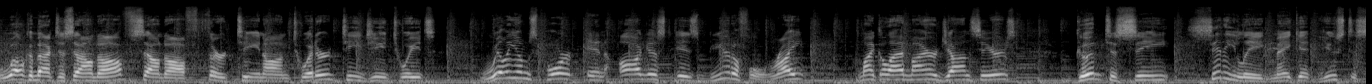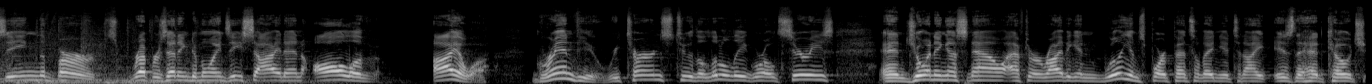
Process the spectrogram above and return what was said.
Welcome back to Sound Off. Sound Off 13 on Twitter. TG tweets Williamsport in August is beautiful, right? Michael Admire, John Sears. Good to see City League make it. Used to seeing the birds representing Des Moines East Side and all of Iowa. Grandview returns to the Little League World Series. And joining us now after arriving in Williamsport, Pennsylvania tonight is the head coach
